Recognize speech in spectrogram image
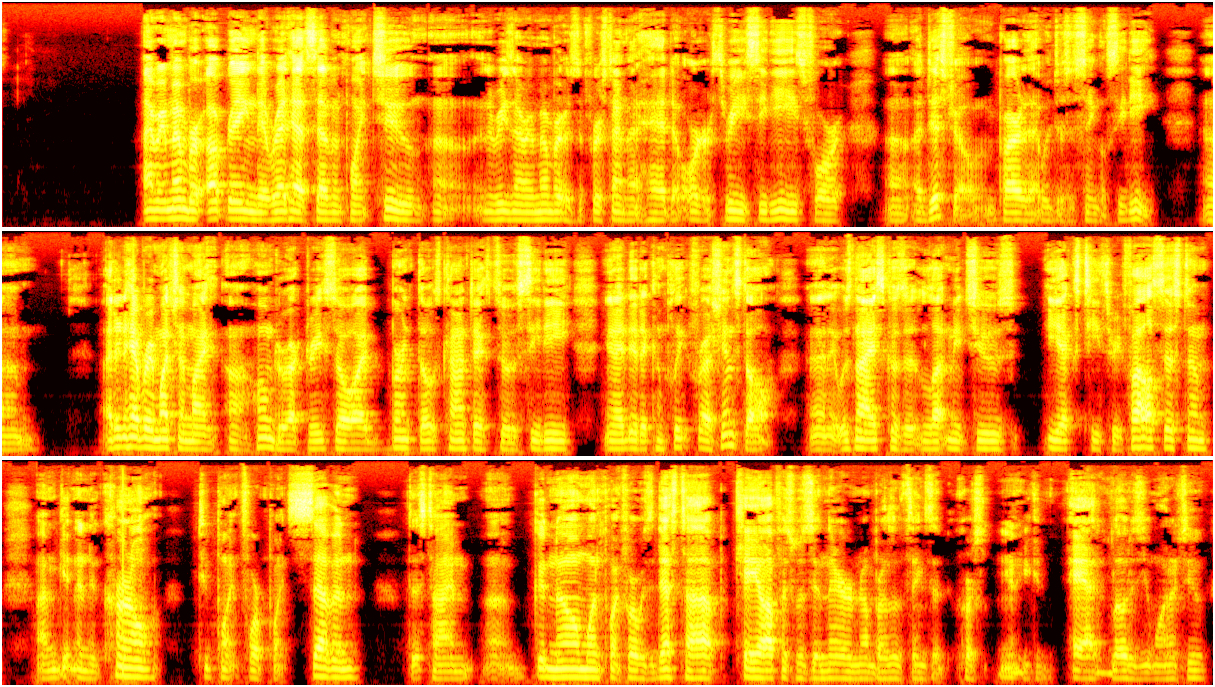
I remember upgrading to Red Hat 7.2. Uh, and the reason I remember it was the first time I had to order three CDs for uh, a distro. And prior to that was just a single CD. Um, I didn't have very much on my uh, home directory, so I burnt those contacts to a CD and I did a complete fresh install. And it was nice because it let me choose ext3 file system. I'm getting a new kernel. 2.4.7 this time. Uh, GNOME 1.4 was a desktop. KOffice was in there, a number of other things that, of course, you know, you could add and load as you wanted to.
